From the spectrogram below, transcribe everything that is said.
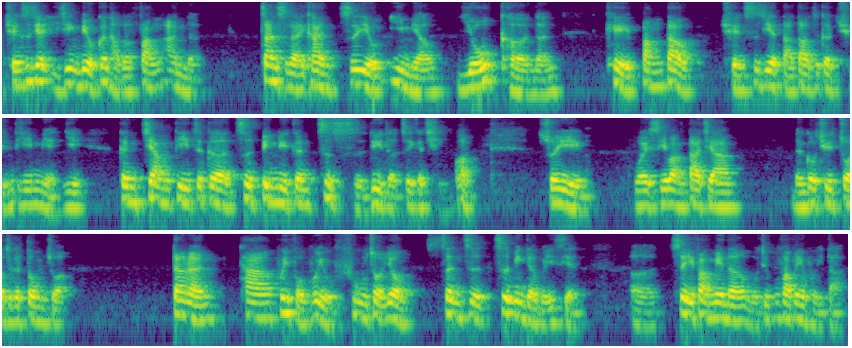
全世界已经没有更好的方案了。暂时来看，只有疫苗有可能可以帮到全世界达到这个群体免疫，跟降低这个致病率跟致死率的这个情况。所以，我也希望大家能够去做这个动作。当然，它会否会有副作用，甚至致命的危险？呃，这一方面呢，我就不方便回答，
